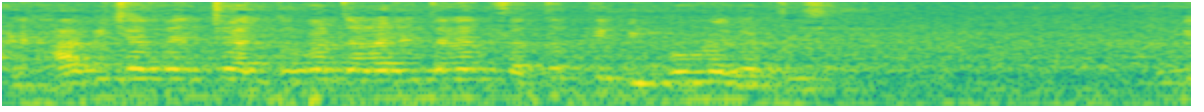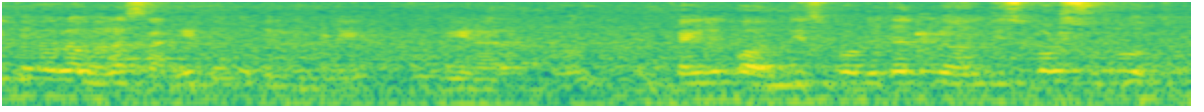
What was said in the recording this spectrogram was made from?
आणि हा विचार त्यांच्या अंतर्गत जाणार त्यांना सतत ते बिंबवणं गरजेचं आहे. तुम्ही ते बघा मला सांगितलं होतं त्यांच्याकडे तुम्ही येणार आहात काही लोक ऑन दी स्पॉट येतात. मी ऑन दी स्पॉट सुरू होतो.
